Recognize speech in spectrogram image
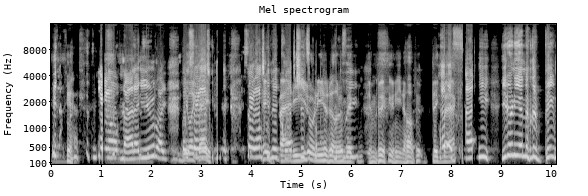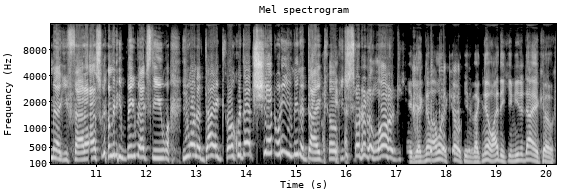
get all mad at you, like, like, like, start "Hey, asking, start asking Hey, it fatty, questions. you don't need another big, everything. big, you know, Big Hey, Mac. fatty, you don't need another Big Mac, you fat ass. How many Big Macs do you want? You want a Diet Coke with that shit? What do you mean a Diet Coke? You just ordered a large. He'd be like, "No, I want a Coke." He'd be like, "No, I think you need a Diet Coke."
